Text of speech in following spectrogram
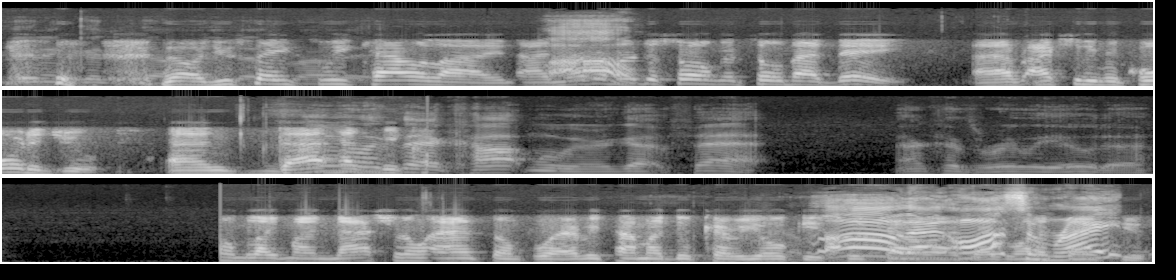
good in Goodfellas. No, you that's sang Sweet it. Caroline. I Oh. never heard the song until that day. I've actually recorded you, and that don't has like become that cop movie where he got fat. Not because Ray Liotta. Like my national anthem for every time I do karaoke. Oh, that's So awesome, right?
